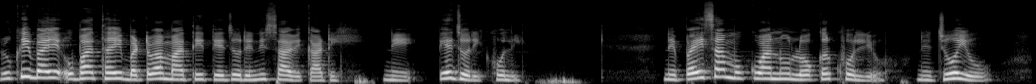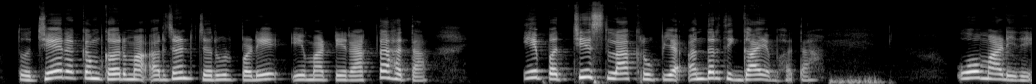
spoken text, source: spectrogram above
રૂખીબાઈએ ઊભા થઈ બટવામાંથી તેજોરીની સાવી કાઢી ને તેજોરી ખોલી ને પૈસા મૂકવાનું લોકર ખોલ્યું ને જોયું તો જે રકમ ઘરમાં અર્જન્ટ જરૂર પડે એ માટે રાખતા હતા, એ પચીસ લાખ રૂપિયા અંદરથી ગાયબ હતા. ઓ માડી રે,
